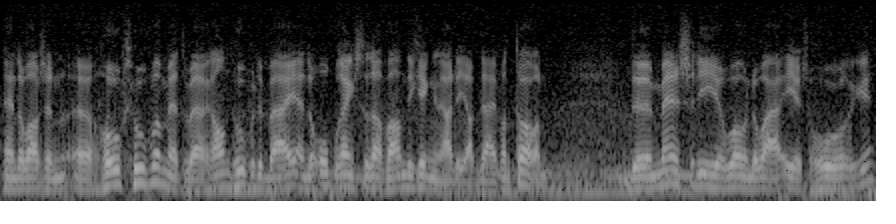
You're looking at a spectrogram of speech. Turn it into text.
En er was een uh, hoofdhoeve met randhoeven erbij en de opbrengsten daarvan die gingen naar de abdij van Torn. De mensen die hier woonden waren eerst horigen.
